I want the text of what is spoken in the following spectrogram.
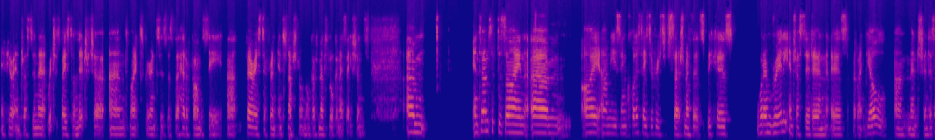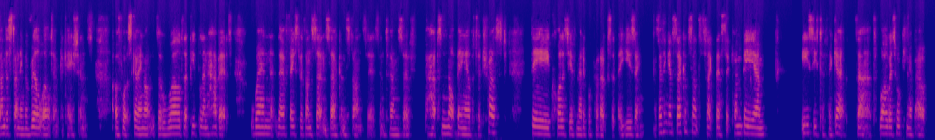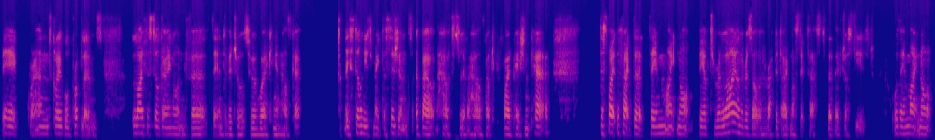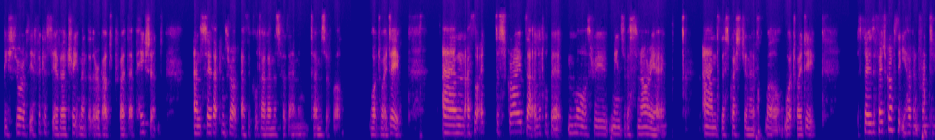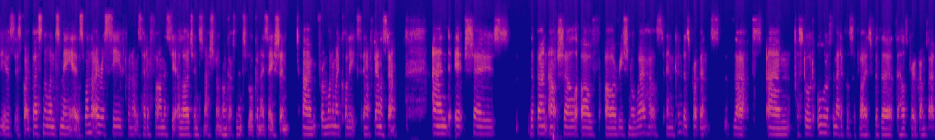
if you're interested in it, which is based on literature and my experiences as the head of pharmacy at various different international non-governmental organizations. Um, in terms of design, um, I am using qualitative research methods because what I'm really interested in is, like Viol um, mentioned, is understanding the real world implications of what's going on, the world that people inhabit when they're faced with uncertain circumstances in terms of perhaps not being able to trust the quality of medical products that they're using. Because I think in circumstances like this, it can be um, easy to forget that while we're talking about big, grand global problems, life is still going on for the individuals who are working in healthcare. They still need to make decisions about how to deliver health, how to provide patient care, despite the fact that they might not be able to rely on the result of a rapid diagnostic test that they've just used or they might not be sure of the efficacy of a treatment that they're about to provide their patient. And so that can throw up ethical dilemmas for them in terms of, well, what do I do? And I thought I'd describe that a little bit more through means of a scenario and this question of, well, what do I do? So the photograph that you have in front of you is, is quite a personal one to me. It's one that I received when I was head of pharmacy at a large international non-governmental organization um, from one of my colleagues in Afghanistan. And it shows the burnt out shell of our regional warehouse in Kunduz province that um, stored all of the medical supplies for the, the health program there.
